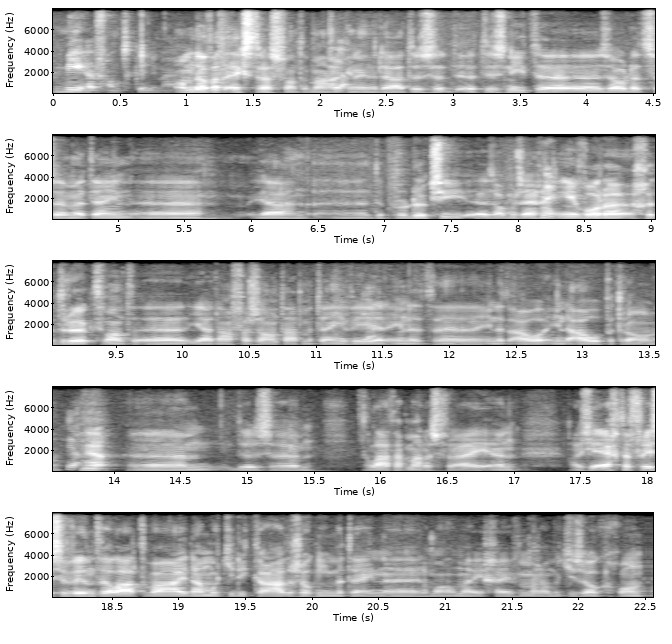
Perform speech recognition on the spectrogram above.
meer van te kunnen maken. Om daar wat extra's van te maken, Ja. inderdaad. Dus het, het is niet eh, zo dat ze meteen eh, ja, eh, de productie, zou ik maar zeggen, Nee. in worden gedrukt. Want eh, ja, dan verzandt dat meteen weer Ja. in, het, eh, in, het oude, in de oude patronen. Ja. Ja. Ehm, dus ehm, laat dat maar eens vrij. En als je echt een frisse wind wil laten waaien, dan moet je die kaders ook niet meteen eh, helemaal meegeven. Maar dan moet je ze ook gewoon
